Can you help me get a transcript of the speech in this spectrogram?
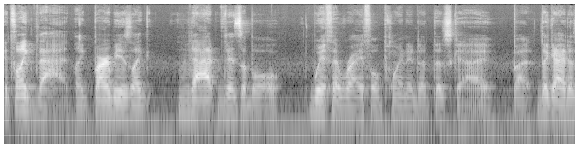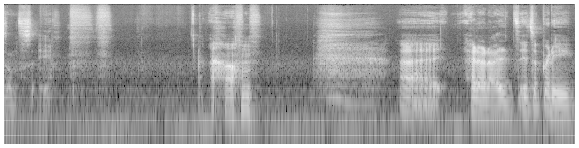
it's like that. Like barbie is like that visible with a rifle pointed at this guy but the guy doesn't see. Um uh, i don't know. It's, it's a pretty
